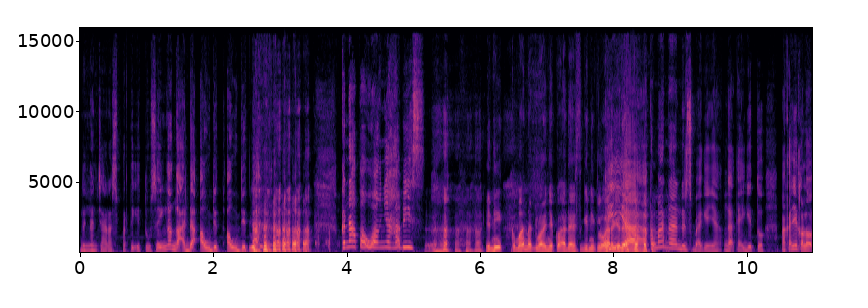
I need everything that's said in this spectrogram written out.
dengan cara seperti itu sehingga nggak ada audit auditan. Kenapa uangnya habis? Ini ke mana keluarnya kok ada segini keluar gitu? iya, ke mana dan sebagainya. Nggak kayak gitu. Makanya kalau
